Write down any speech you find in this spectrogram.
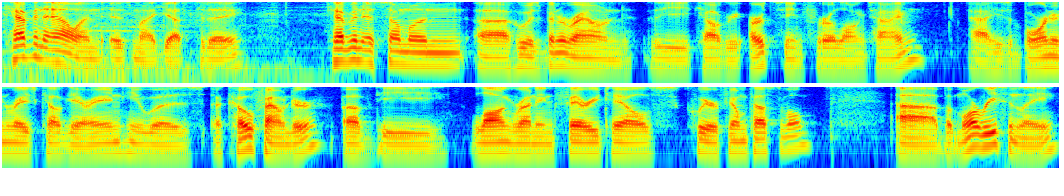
Kevin Allen is my guest today. Kevin is someone uh, who has been around the Calgary art scene for a long time. Uh, he's a born and raised Calgarian. He was a co founder of the long running Fairy Tales Queer Film Festival. Uh, but more recently,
